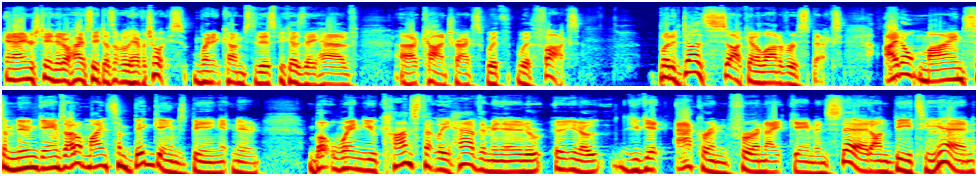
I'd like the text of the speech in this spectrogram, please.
And I understand that Ohio State doesn't really have a choice when it comes to this because they have uh, contracts with with Fox but it does suck in a lot of respects. I don't mind some noon games. I don't mind some big games being at noon. But when you constantly have them and then, uh, you know, you get Akron for a night game instead on BTN,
